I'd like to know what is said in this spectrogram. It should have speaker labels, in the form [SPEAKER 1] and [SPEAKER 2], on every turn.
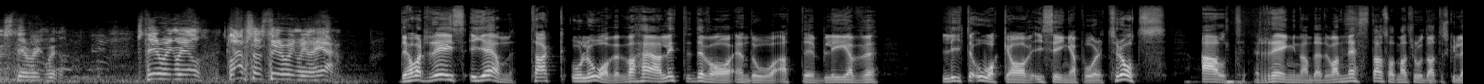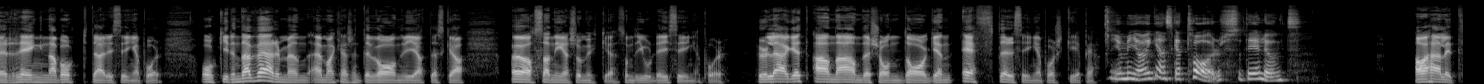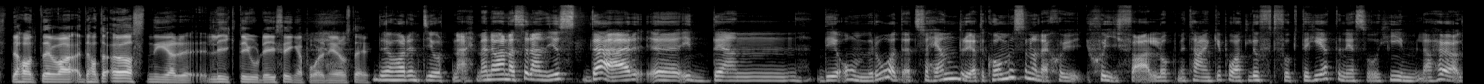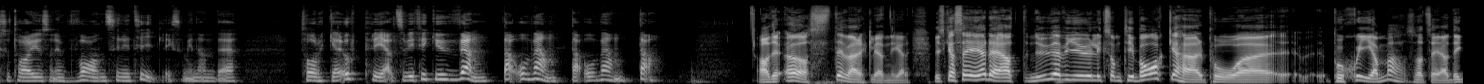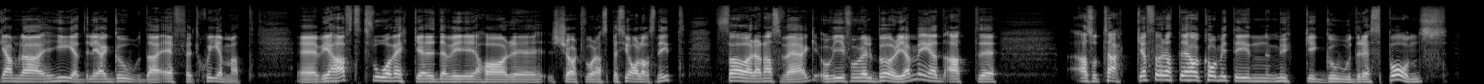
[SPEAKER 1] and steering wheel. Steering wheel, claps and steering wheel here.
[SPEAKER 2] Det har varit race igen, tack och lov. Vad härligt det var ändå att det blev lite åka av i Singapore, trots allt regnande. Det var nästan så att man trodde att det skulle regna bort där i Singapore. Och i den där värmen är man kanske inte van vid att det ska ösa ner så mycket som det gjorde i Singapore. Hur är läget, Anna Andersson, dagen efter Singapores GP?
[SPEAKER 3] Jo, men jag är ganska torr, så det är lugnt.
[SPEAKER 2] Ja, vad härligt. Det har, inte, det har inte öst ner likt det gjorde i Singapore nere hos dig.
[SPEAKER 3] Det har det inte gjort, nej. Men å andra sidan, just där, eh, i den, det området, så händer det ju att det kommer sådana där sky, skyfall. Och med tanke på att luftfuktigheten är så himla hög så tar det ju en sån vansinnig tid liksom, innan det torkar upp rejält. Så vi fick ju vänta och vänta och vänta.
[SPEAKER 2] Ja, det öste verkligen ner. Vi ska säga det att nu är vi ju liksom tillbaka här på, eh, på schema, så att säga. Det gamla hedliga, goda F1-schemat. Eh, vi har haft två veckor där vi har eh, kört våra specialavsnitt, Förarnas väg, och vi får väl börja med att alltså tacka för att det har kommit in mycket god respons.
